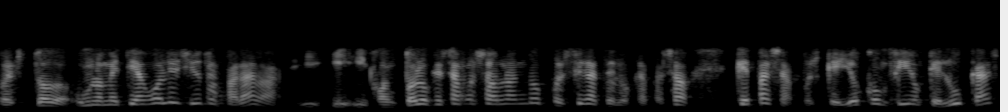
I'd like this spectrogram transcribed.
pues todo, uno metía goles y otro paraba. Y, y, con todo lo que estamos hablando, pues fíjate lo que ha pasado. ¿Qué pasa? Pues que yo confío que Lucas,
